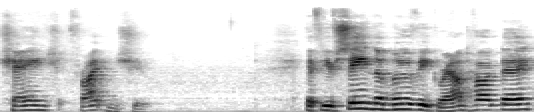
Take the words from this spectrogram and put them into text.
Change frightens you. If you've seen the movie Groundhog Day,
